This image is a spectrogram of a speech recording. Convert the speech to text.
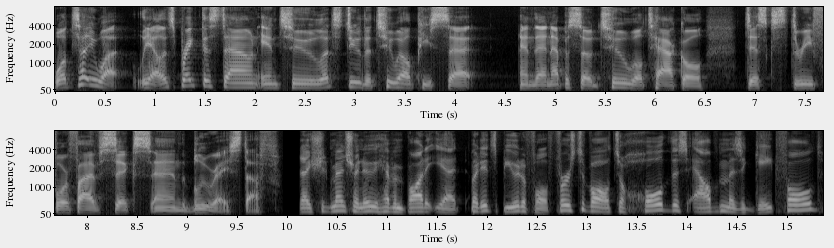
Well, I'll tell you what. Yeah, let's break this down into let's do the two LP set, and then episode two we'll tackle discs three, four, five, six, and the Blu-ray stuff. I should mention, I know you haven't bought it yet, but it's beautiful. First of all, to hold this album as a gatefold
